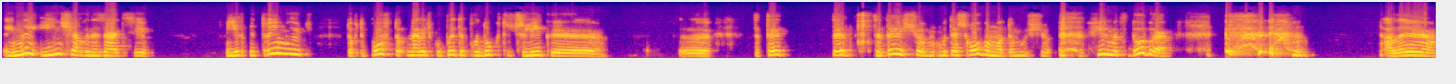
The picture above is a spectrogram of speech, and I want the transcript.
і ми інші організації їх підтримують. Тобто, просто навіть купити продукти чи ліки це те, це, це те, що ми теж робимо, тому що фільми це добре, але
